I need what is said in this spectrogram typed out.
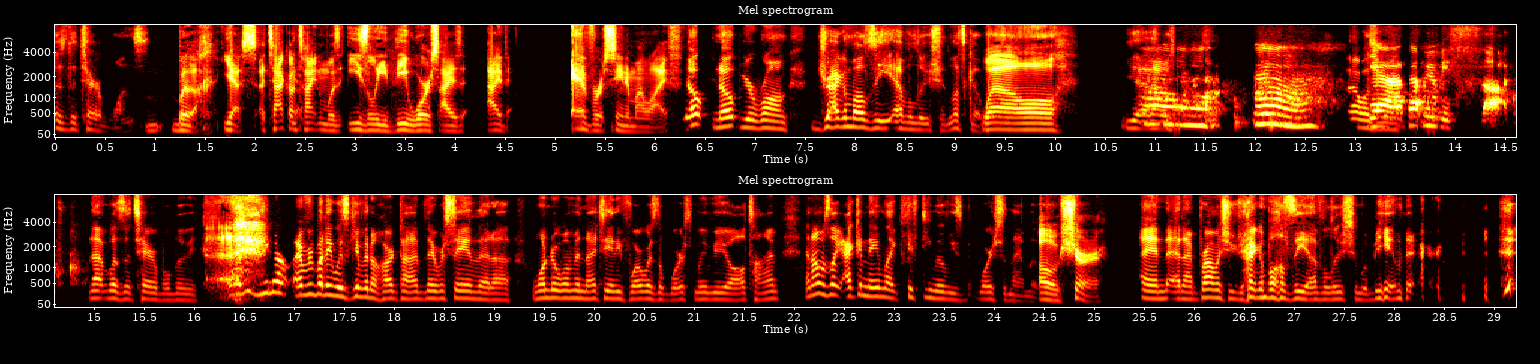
is the terrible ones. Blech. Yes, Attack on Titan was easily the worst I've, I've ever seen in my life. Nope, nope, you're wrong. Dragon Ball Z Evolution. Let's go. Well, yeah, that was, Mm, mm. that was yeah, wrong. that movie sucked. that was a terrible movie. uh, you know, everybody was giving a hard time. They were saying that uh, Wonder Woman 1984 was the worst movie of all time, and I was like, I can name like 50 movies worse than that movie. oh sure. and and I promise you, Dragon Ball Z Evolution would be in there.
